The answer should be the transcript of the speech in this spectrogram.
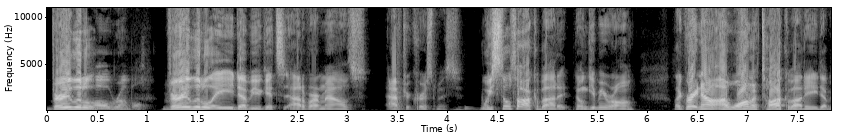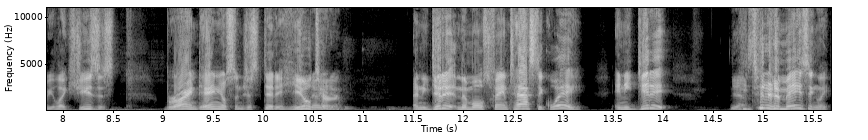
Very little, All Rumble. very little AEW gets out of our mouths after Christmas. We still talk about it. Don't get me wrong. Like right now, I want to talk about AEW. Like Jesus, Bryan Danielson just did a heel I know you turn, and he did it in the most fantastic way. And he did it. Yes. He did it amazingly.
